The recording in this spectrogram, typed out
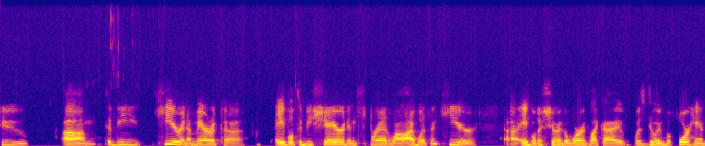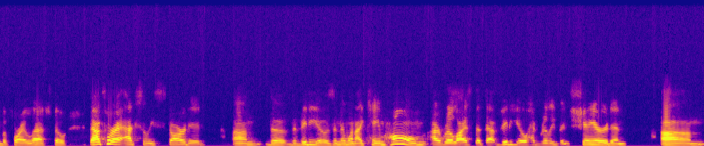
to um, to be here in America, able to be shared and spread while I wasn't here, uh, able to share the word like I was doing beforehand before I left. So that's where I actually started um, the the videos. And then when I came home, I realized that that video had really been shared and um,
